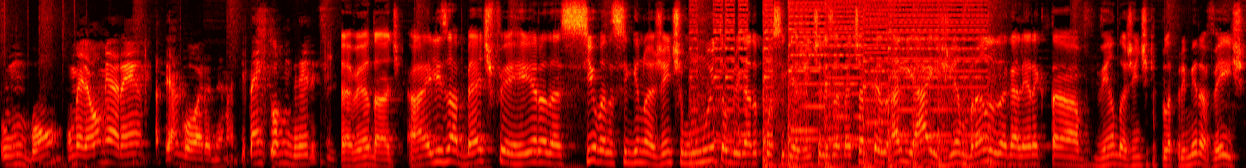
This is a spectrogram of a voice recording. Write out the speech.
um bom, o melhor Homem-Aranha até agora, né, mas que tá em torno dele, sim. É verdade. A Elizabeth Ferreira da Silva tá seguindo a gente. Muito obrigado por seguir a gente, Elizabeth. Aliás, lembrando da galera que tá vendo a gente aqui pela primeira vez,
